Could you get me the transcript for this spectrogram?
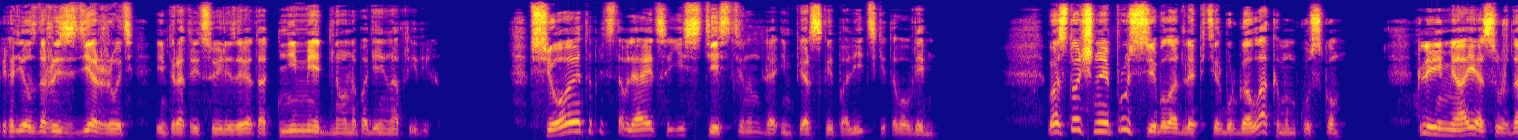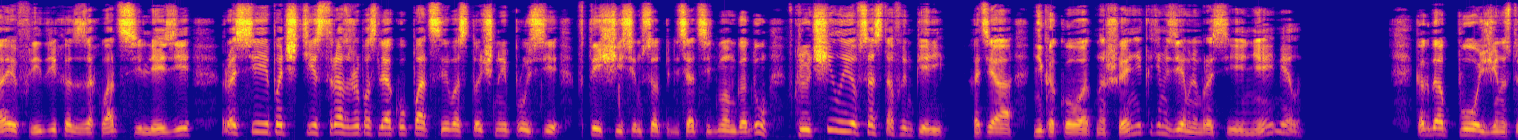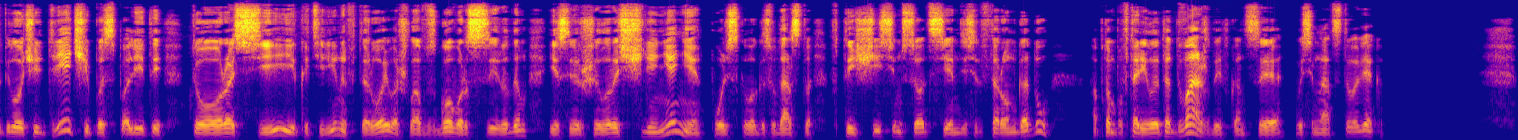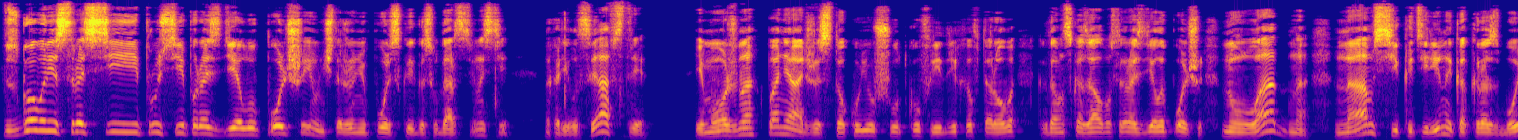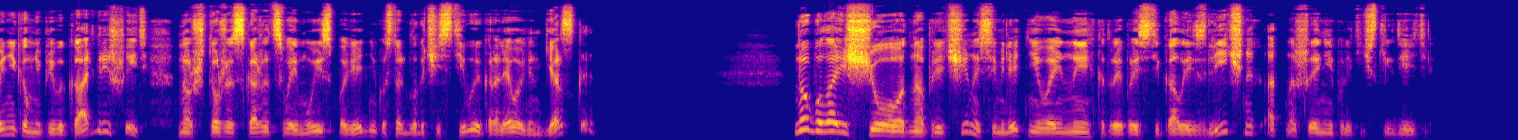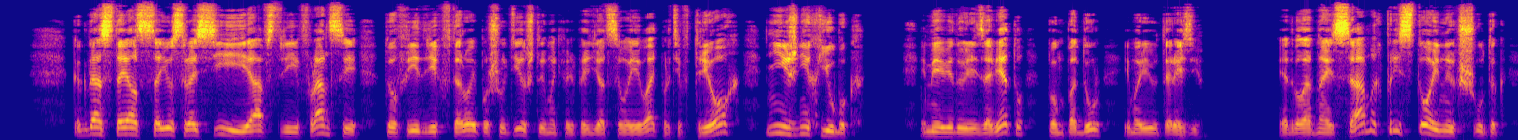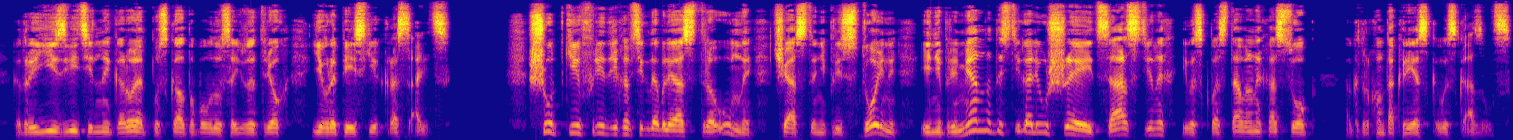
приходилось даже сдерживать императрицу Елизавету от немедленного нападения на Фридриха. Все это представляется естественным для имперской политики того времени. Восточная Пруссия была для Петербурга лакомым куском. Клеймя и осуждая Фридриха за захват Силезии, Россия почти сразу же после оккупации Восточной Пруссии в 1757 году включила ее в состав империи, хотя никакого отношения к этим землям Россия не имела. Когда позже наступила очередь Речи Посполитой, то Россия Екатерина II вошла в сговор с Иродом и совершила расчленение польского государства в 1772 году, а потом повторила это дважды в конце XVIII века. В сговоре с Россией и Пруссией по разделу Польши и уничтожению польской государственности находилась и Австрия, и можно понять жестокую шутку Фридриха II, когда он сказал после раздела Польши, «Ну ладно, нам с Екатериной как разбойникам не привыкать грешить, но что же скажет своему исповеднику столь благочестивая королева венгерская?» Но была еще одна причина Семилетней войны, которая проистекала из личных отношений политических деятелей. Когда состоялся союз России, Австрии и Франции, то Фридрих II пошутил, что ему теперь придется воевать против трех нижних юбок, имея в виду Елизавету, Помпадур и Марию Терезию. Это была одна из самых пристойных шуток, которые язвительный король отпускал по поводу союза трех европейских красавиц. Шутки Фридриха всегда были остроумны, часто непристойны и непременно достигали ушей царственных и высокопоставленных особ, о которых он так резко высказывался.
